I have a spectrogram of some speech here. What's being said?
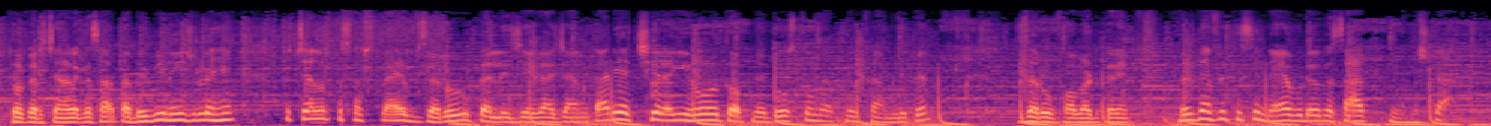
तो अगर चैनल के साथ अभी भी नहीं जुड़े हैं तो चैनल को सब्सक्राइब ज़रूर कर लीजिएगा। जानकारी अच्छी लगी हो तो अपने दोस्तों में अपनी फैमिली पर ज़रूर फॉरवर्ड करें। मिलते हैं फिर किसी नए वीडियो के साथ। नमस्कार।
